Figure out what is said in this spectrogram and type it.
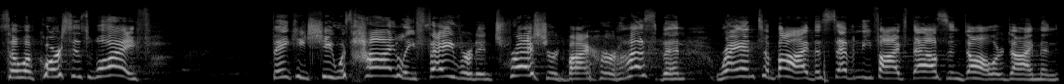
So, of course, his wife, thinking she was highly favored and treasured by her husband, ran to buy the $75,000 diamond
